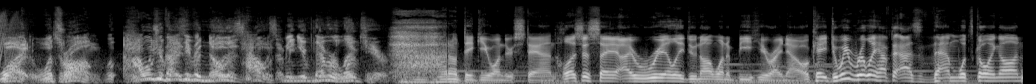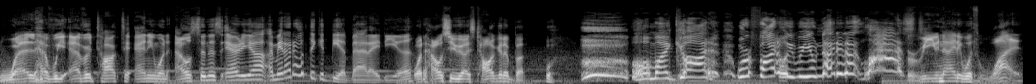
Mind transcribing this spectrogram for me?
What? What's wrong? How would you guys even know this house? I mean, you've never lived here. I don't think you understand. Let's just say I really do not want to be here right now, okay? Do we really have to ask them what's going on? Well, have we ever talked to anyone else in this area? I mean, I don't think it'd be a bad idea. What house are you guys talking about? Oh my god! We're finally reunited at last! Reunited with what?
